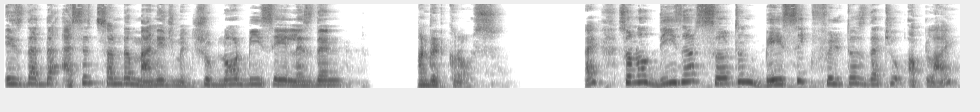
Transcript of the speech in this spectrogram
is that the assets under management should not be say less than 100 crores. Right. So now these are certain basic filters that you apply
